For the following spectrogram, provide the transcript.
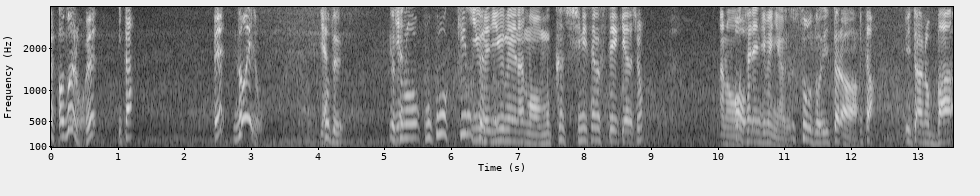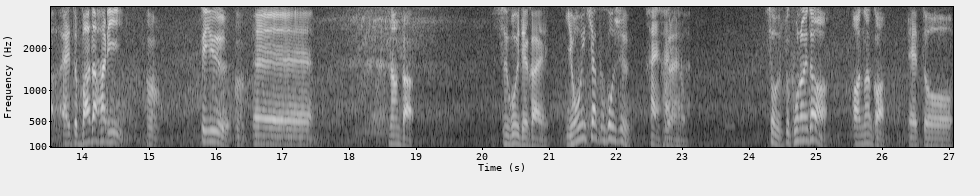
えあないの？え？いた？えないの？いやだっていやそのここ近辺有名、の有名な、もう昔老舗のステーキ屋でしょ？あの、あチャレンジメニューある。そうそう行ったらいた。行ったあのバ,、えっとバダハリうん。っていう、んえー、なんかすごいでかい450はいはいはいぐらいの。そうそうこの間あなんかえっ、と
